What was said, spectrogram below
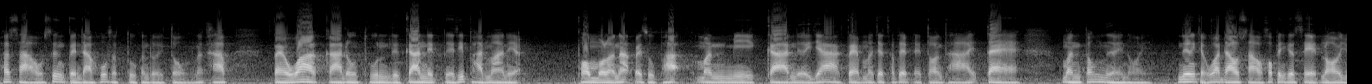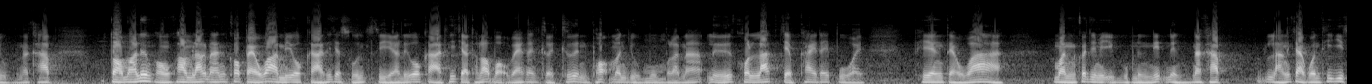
พระเสาร์ซึ่งเป็นดาวคู่ศัตรูกันโดยตรงนะครับ แปลว่าการลงทุนหรือการเหน็ดเหนื่อยที่ผ่านมาเนี่ยพอมรณะไปสุภะมันมีการเหนื่อยยาก แต่มันจะสำเร็จในตอนท้าย แต่มันต้องเหนื่อยหน่อย เนื่องจากว่าดาวเสาร์เขาเป็นเกษตรรออยู่นะครับ ต่อมาเรื่องของความรักนั้นก็แปลว่ามีโอกาสที่จะสูญเสีย หรือโอกาสที่จะทะเลาะเบาะแว้งกันเกิดขึ้น เพราะมันอยู่มุมมรณะ หรือคนรักเจ็บไข้ได้ป่วย เพียงแต่ว่ามันก็จะมีอีกมุมหนึ่งนิดหนึ่งนะครับหลังจากวันที่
